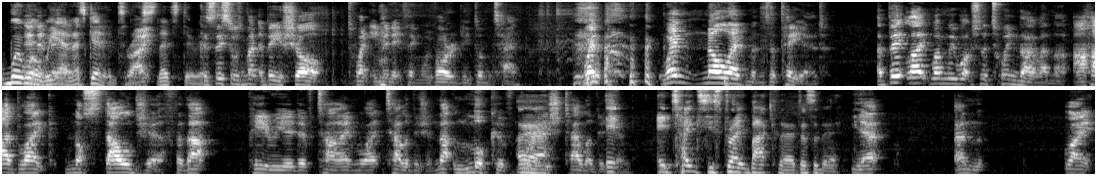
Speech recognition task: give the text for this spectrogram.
well, well, yeah, let's get into it. right? this. Let's do it. because this was meant to be a short twenty minute thing. We've already done ten. When when Noel Edmonds appeared, a bit like when we watched the Twin Dilemma, I had like nostalgia for that period of time, like television, that look of Oh. British television. It it takes you straight back there, doesn't it? yeah, and like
